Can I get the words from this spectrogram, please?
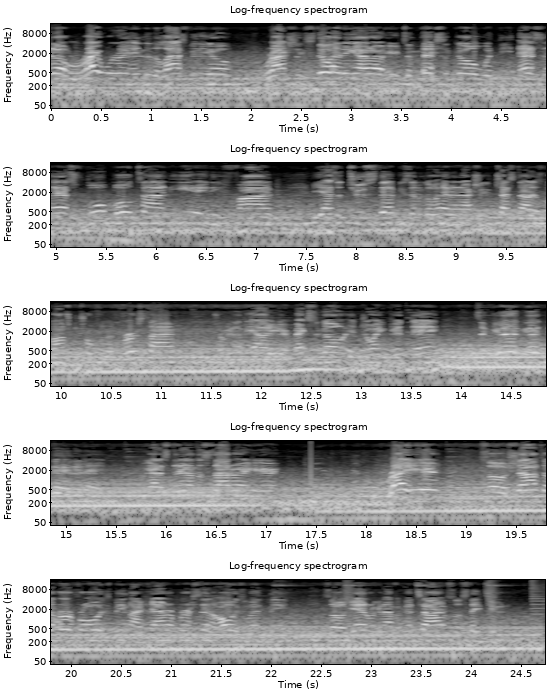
Know, right where I ended the last video, we're actually still heading out out here to Mexico with the SS full bolt-on E85. He has a two-step. He's gonna go ahead and actually test out his launch control for the first time. So we're gonna be out here in Mexico enjoying good day. It's a good, good day today. We gotta stay on the side right here, right here. So shout out to her for always being my camera person, always with me. So again, we're gonna have a good time. So stay tuned.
